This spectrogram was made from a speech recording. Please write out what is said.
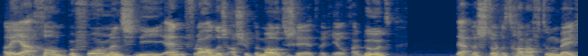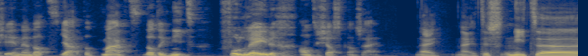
Alleen ja, gewoon performance die, en vooral dus als je op de motor zit, wat je heel vaak doet, ja, dan stort het gewoon af en toe een beetje in. En dat, ja, dat maakt dat ik niet volledig enthousiast kan zijn. Nee, nee, het is niet, uh,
